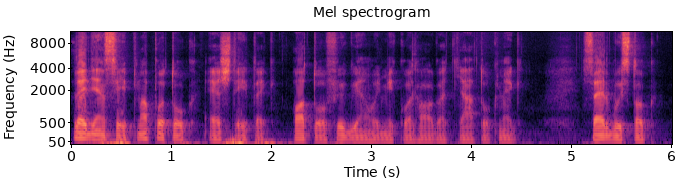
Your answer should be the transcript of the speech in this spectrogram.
Legyen szép napotok, estétek, attól függően, hogy mikor hallgatjátok meg. Szerbusztok,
